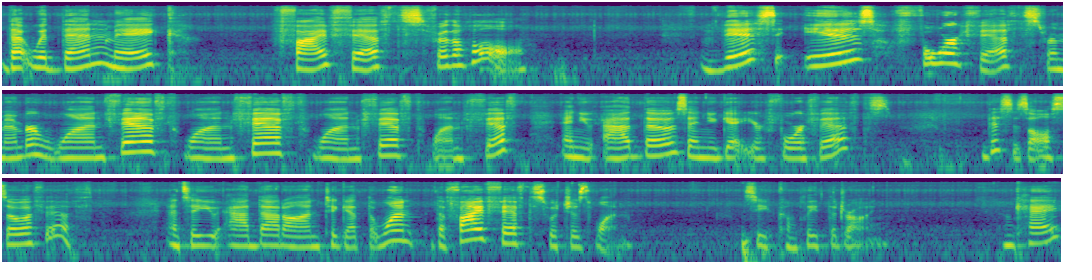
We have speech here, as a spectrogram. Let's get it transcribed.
that would then make 5 fifths for the whole. This is 4 fifths. Remember, 1 fifth, 1 fifth, 1 fifth, 1 fifth, and you add those and you get your 4 fifths. This is also a fifth. And so you add that on to get the one, the 5 fifths, which is 1. So you complete the drawing. Okay?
